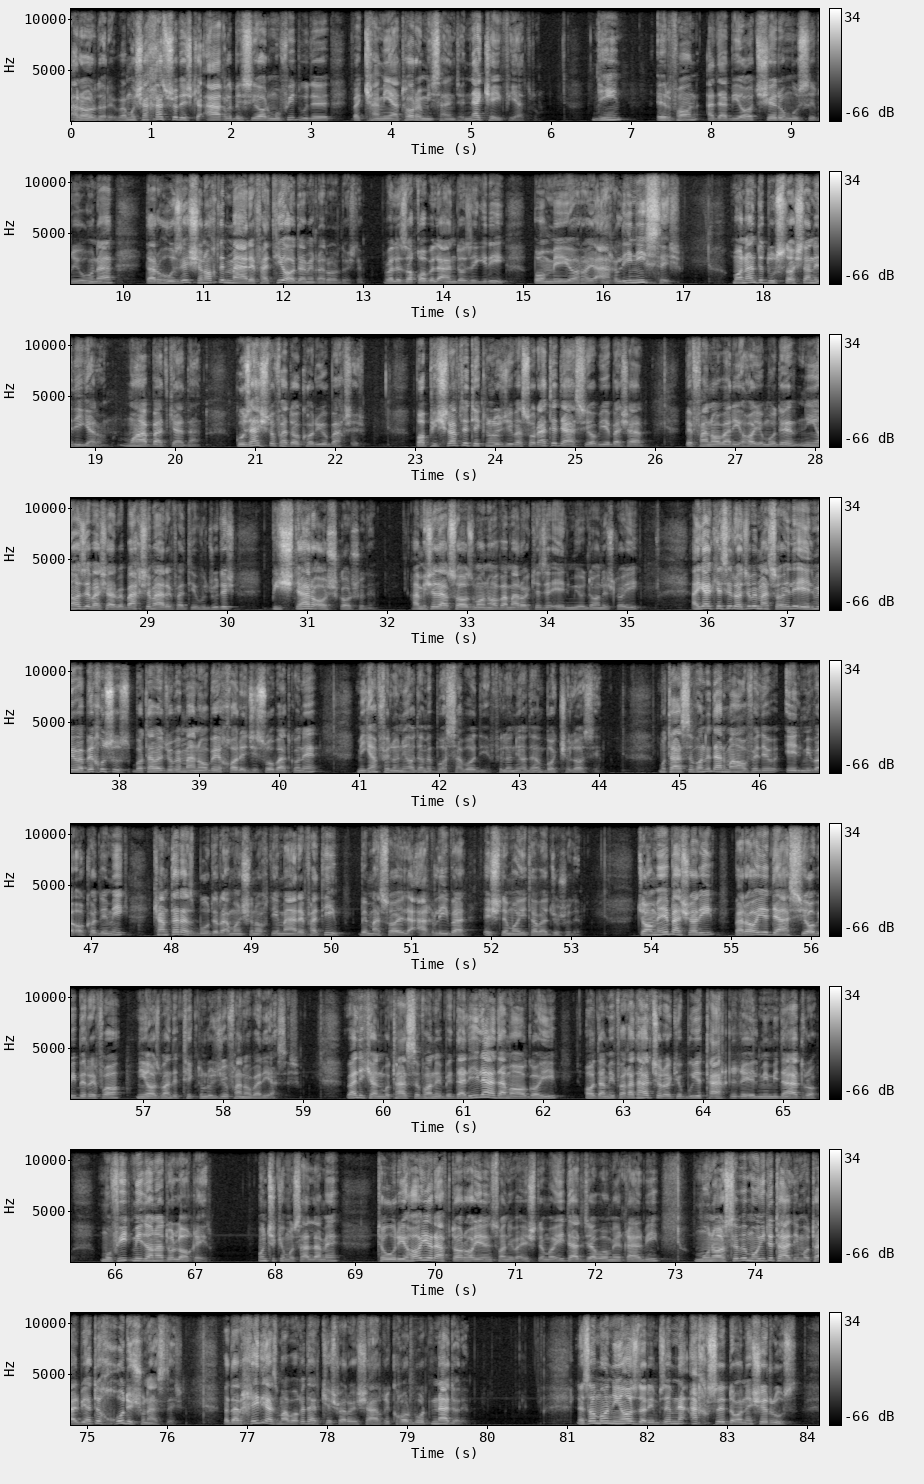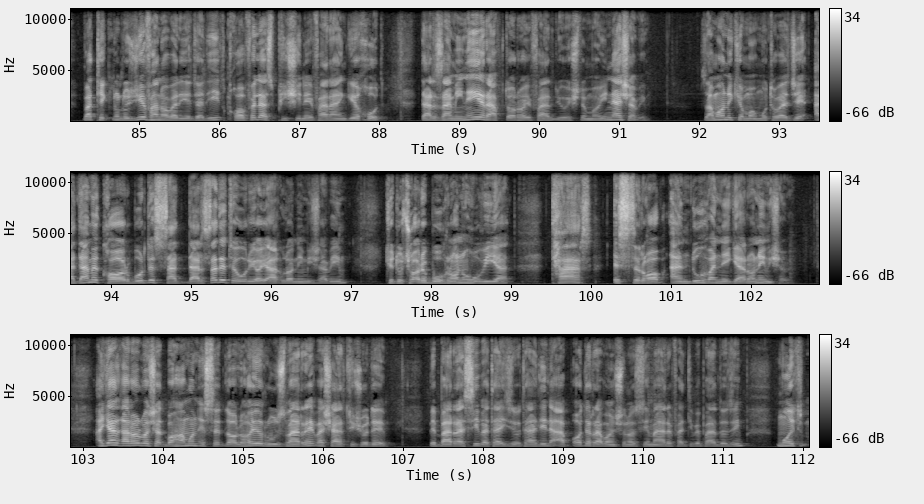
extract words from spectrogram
قرار داره و مشخص شدش که عقل بسیار مفید بوده و کمیت ها رو میسنجه نه کیفیت رو. دین، عرفان، ادبیات، شعر و موسیقی و هنر در حوزه شناخت معرفتی آدمی قرار داشته و لذا قابل اندازهگیری با معیارهای عقلی نیستش. مانند دوست داشتن دیگران محبت کردن گذشت و فداکاری و بخشش. با پیشرفت تکنولوژی و سرعت دستیابی بشر به فناوری های مدرن نیاز بشر به بخش معرفتی وجودش بیشتر آشکار شده. همیشه در سازمان ها و مراکز علمی و دانشگاهی اگر کسی راجع به مسائل علمی و به خصوص با توجه به منابع خارجی صحبت کنه میگن فلانی آدم باسوادیه فلانی آدم با کلاسه. متاسفانه در محافل علمی و آکادمیک کمتر از بود روانشناختی معرفتی به مسائل عقلی و اجتماعی توجه شده. جامعه بشری برای دستیابی به رفاه نیازمند تکنولوژی و فناوری هستش. ولی کن متاسفانه به دلیل عدم آگاهی آدمی فقط هر چرا که بوی تحقیق علمی می‌دهد را مفید می‌داند و لاغیر. اونچه که مسلمه تئوری های رفتارهای انسانی و اجتماعی در جوامع غربی مناسب محیط تعلیم و تربیت خودشون هستش و در خیلی از مواقع در کشورهای شرقی کاربرد نداره. لذا ما نیاز داریم ضمن اخص دانش روز و تکنولوژی فناوری جدید قافل از پیشینه فرهنگی خود در زمینه رفتارهای فردی و اجتماعی نشویم. زمانی که ما متوجه عدم کاربرد صد درصد تئوری های اقلانی می‌شویم که دچار بحران هویت ترس استراب اندوه و نگرانی می‌شویم. اگر قرار باشد با همون استدلال های روزمره و شرطی شده به بررسی و تجزیه و تحلیل ابعاد روانشناسی معرفتی بپردازیم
